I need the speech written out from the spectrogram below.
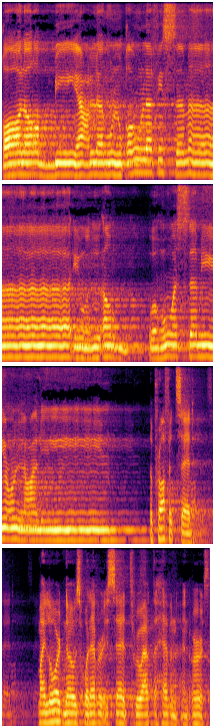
قال ربي يعلم القول في السماء والأرض وهو السميع العليم The prophet said, My Lord knows whatever is said throughout the heaven and earth,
